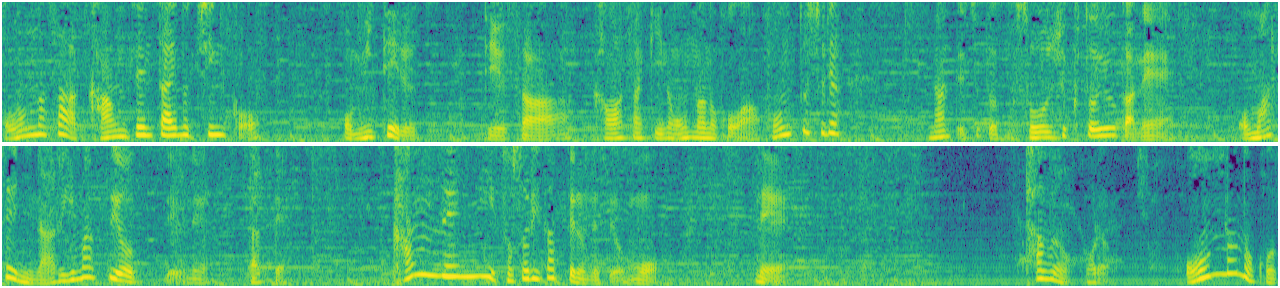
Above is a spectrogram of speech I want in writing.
こんなさ、完全体のチンコを見てるっていうさ、川崎の女の子は、ほんとそりゃ、なんてちょっと早熟というかね、おませになりますよっていうね、だって、完全にそそり立ってるんですよ、もう。ね多分、俺、女の子っ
